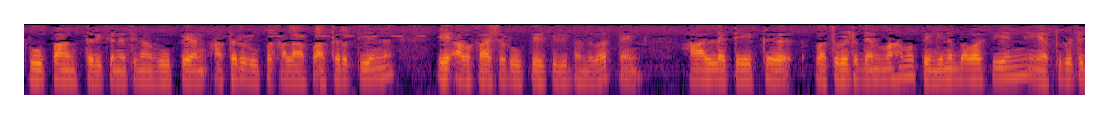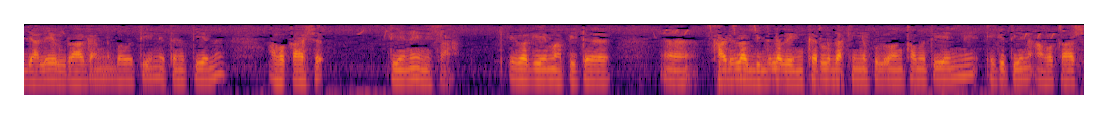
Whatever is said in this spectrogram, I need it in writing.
රූපාන්තරික නැතිනම් රූපයන් අතර රූප කලාප අතර තියෙන ඒ අවකාශ රූපය පිළිබඳවත් දැන් හාල් ඇටයක වතුරට දැම්මහම පෙඟෙන බව තියෙන්නේ ඒ වතුරට ජලය උරා ගන්න බව තියෙන එතන තියෙන අවකාශ තියෙන නිසා. ඒ වගේම අපිට කඩලා බිඳලා වෙන් කරලා දකින්න පුළුවන්කම තියෙන්නේ ඒකේ තියෙන අවකාශ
